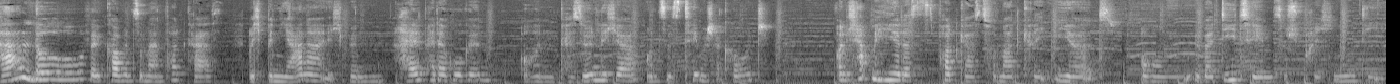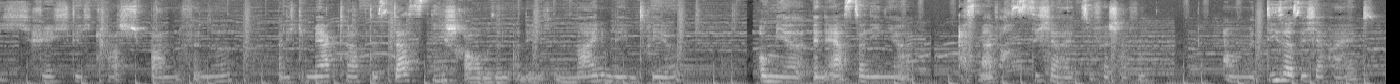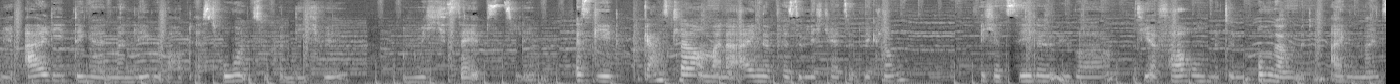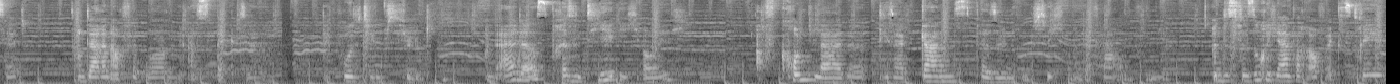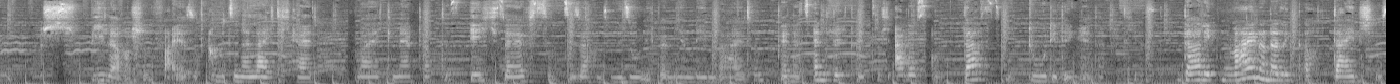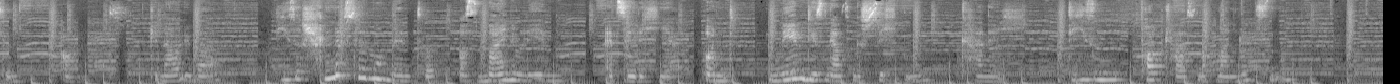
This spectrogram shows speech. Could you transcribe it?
Hallo, willkommen zu meinem Podcast. Ich bin Jana, ich bin Heilpädagogin und persönlicher und systemischer Coach. Und ich habe mir hier das Podcast-Format kreiert, um über die Themen zu sprechen, die ich richtig krass spannend finde, weil ich gemerkt habe, dass das die Schrauben sind, an denen ich in meinem Leben drehe, um mir in erster Linie erstmal einfach Sicherheit zu verschaffen um mit dieser Sicherheit mir all die Dinge in mein Leben überhaupt erst holen zu können, die ich will und mich selbst zu leben. Es geht ganz klar um meine eigene Persönlichkeitsentwicklung. Ich erzähle über die Erfahrung mit dem Umgang mit dem eigenen Mindset und darin auch verborgene Aspekte der positiven Psychologie. Und all das präsentiere ich euch auf Grundlage dieser ganz persönlichen Geschichten und Erfahrungen von mir. Und das versuche ich einfach auf extrem spielerische Weise und mit so einer Leichtigkeit, weil ich gemerkt habe, dass ich selbst die Sachen sowieso nicht bei mir im Leben behalte. Denn letztendlich dreht sich alles um das, wie du die Dinge interpretierst. Da liegt mein und da liegt auch dein Schlüssel. Und genau über diese Schlüsselmomente aus meinem Leben erzähle ich hier. Und neben diesen ganzen Geschichten kann ich diesen Podcast nochmal nutzen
